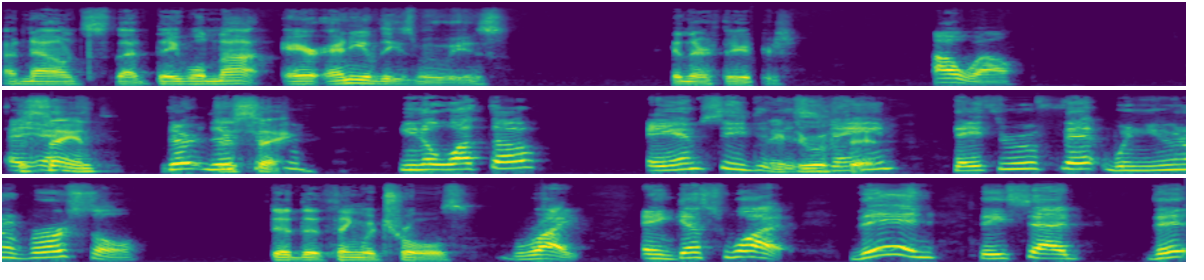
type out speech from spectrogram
announced that they will not air any of these movies in their theaters. oh well. Just And- saying. They're, they're Just saying. You know what though? AMC did They the threw a fit. same. They threw a fit when Universal Did the thing with trolls? Right. And guess what? Then they said then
